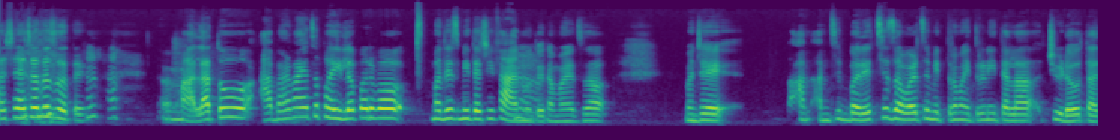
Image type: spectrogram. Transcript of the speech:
तशा ह्याच्यातच होते मला तो आभाळमायाचं पहिलं पर्व मध्येच मी त्याची फॅन हा. होते त्यामुळे याचा- म्हणजे आम- आमचे बरेचसे जवळचे मित्रमैत्रिणी त्याला चिडवतात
